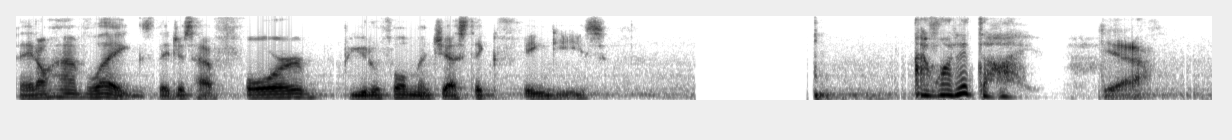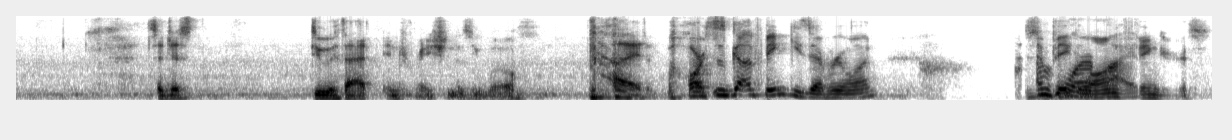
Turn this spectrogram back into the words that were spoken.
they don't have legs; they just have four beautiful, majestic fingies. I want to die. Yeah. So just do with that information as you will. But horses got fingies, everyone. Just I'm big long fingers.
